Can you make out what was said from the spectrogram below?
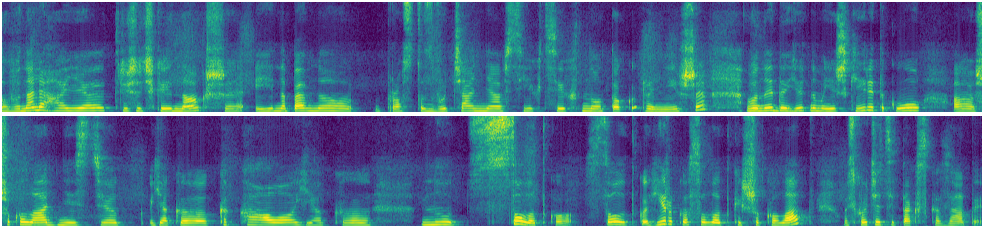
вона лягає трішечки інакше, і, напевно, просто звучання всіх цих ноток раніше вони дають на моїй шкірі таку шоколадність, як е, какао, як е, ну, солодко, солодко, гірко-солодкий шоколад. Ось хочеться так сказати.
